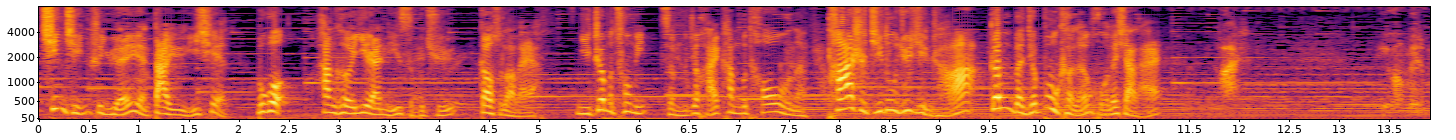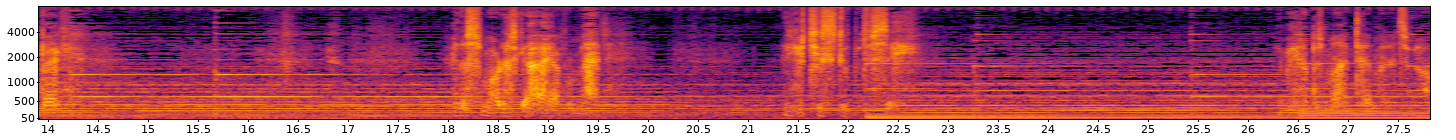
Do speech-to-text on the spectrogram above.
亲情是远远大于一切的。不过，汉克依然宁死不屈，告诉老白啊，你这么聪明，怎么就还看不透呢？他是缉毒局警察，根本就不可能活得下来。What? You want me to beg? You're the smartest guy I ever met. You're too stupid to see. He made up his mind ten minutes ago.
